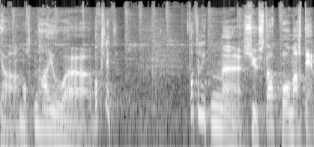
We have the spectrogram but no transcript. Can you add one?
Ja, Morten har jo uh, vokst litt. Fått en liten uh, tjuvstart på Martin.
